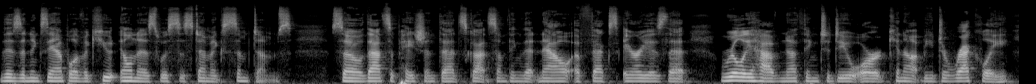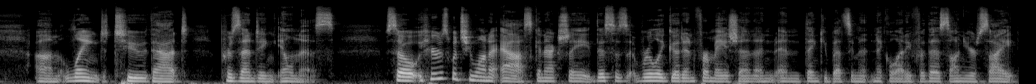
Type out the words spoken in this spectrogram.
there's an example of acute illness with systemic symptoms. So that's a patient that's got something that now affects areas that really have nothing to do or cannot be directly um, linked to that presenting illness. So here's what you want to ask. And actually, this is really good information. And, and thank you, Betsy Nicoletti, for this on your site,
